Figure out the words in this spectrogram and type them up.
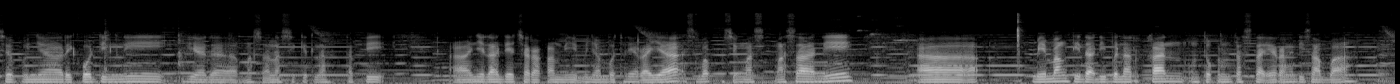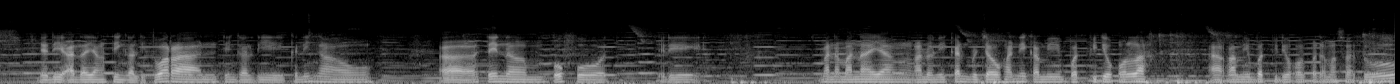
saya punya recording ni dia ada masalah sedikit lah. Tapi uh, inilah dia cara kami menyambut hari raya sebab masing masa ni uh, memang tidak dibenarkan untuk lintas daerah di Sabah. Jadi ada yang tinggal di Tuaran, tinggal di Keningau, uh, Tenem, Beaufort. Jadi mana-mana yang anu ni kan berjauhan ni kami buat video call lah. Uh, kami buat video call pada masa tu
